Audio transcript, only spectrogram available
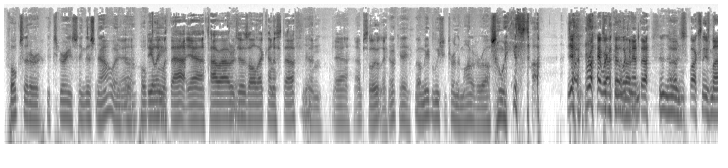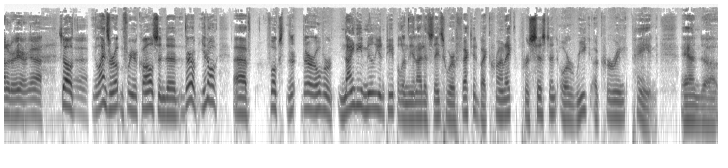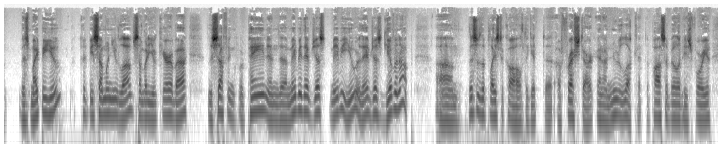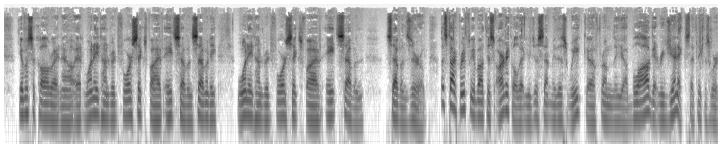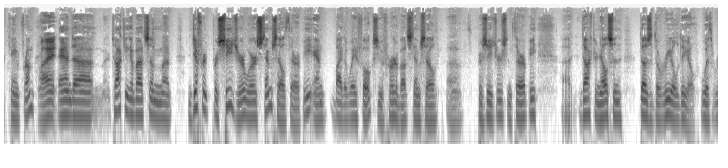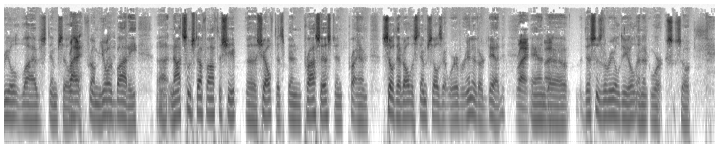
folks that are experiencing this now, and yeah. uh, dealing with that. Yeah, power outages, all that kind of stuff. Yeah. And yeah, absolutely. Okay, well, maybe we should turn the monitor off so we can stop. Yeah, right. We're looking at the um. Fox News monitor here. Yeah. So Yeah. the lines are open for your calls, and uh, there, are, you know, uh, folks, there, there are over 90 million people in the United States who are affected by chronic, persistent, or reoccurring pain, and uh, this might be you. It could be someone you love, somebody you care about, who's suffering from pain, and uh, maybe they've just, maybe you or they've just given up. Um, this is the place to call to get uh, a fresh start and a new look at the possibilities for you. Give us a call right now at 1 800 465 8770. 1 800 465 8770. Let's talk briefly about this article that you just sent me this week uh, from the uh, blog at Regenexx, I think is where it came from. Right. And uh, talking about some uh, different procedure where stem cell therapy, and by the way, folks, you've heard about stem cell uh, procedures and therapy. Uh, Dr. Nelson does the real deal with real live stem cells Right. from your body, uh, not some stuff off the sheep, uh, shelf that's been processed and, pri- and so that all the stem cells that were ever in it are dead. Right. And right. uh, this is the real deal, and it works. So,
